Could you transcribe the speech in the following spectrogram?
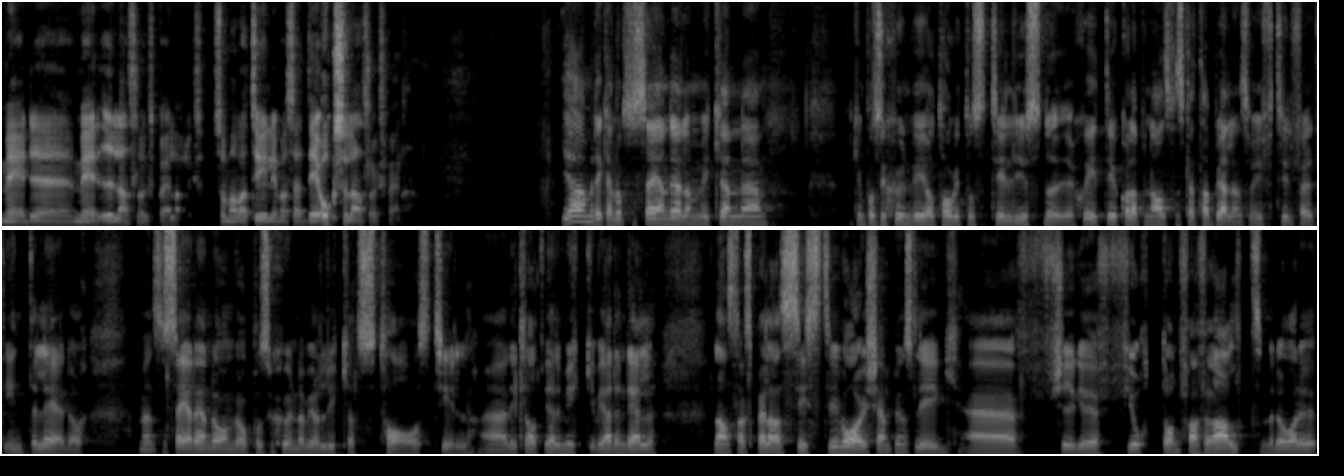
med, eh, med U-landslagsspelare. Liksom, som har varit tydlig med att säga att det är också landslagsspelare. Ja, men det kan också säga en del om vilken, eh, vilken position vi har tagit oss till just nu. Skit i att kolla på den allsvenska tabellen som vi för tillfället inte leder. Men så säger det ändå om vår position där vi har lyckats ta oss till. Eh, Det är klart vi hade mycket, vi hade en del landslagsspelare sist vi var i Champions League. eh, 2014 framför allt, men då var det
